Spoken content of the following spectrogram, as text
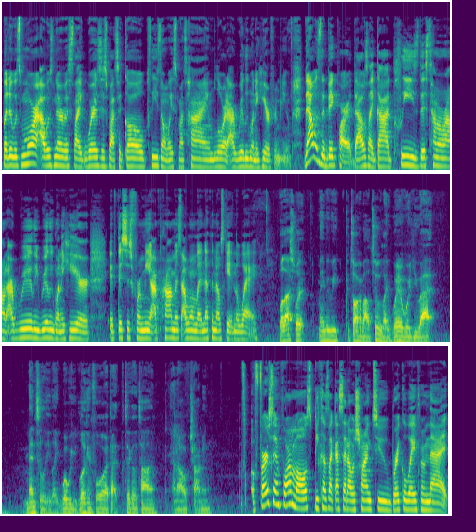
but it was more, I was nervous, like, where is this about to go? Please don't waste my time. Lord, I really want to hear from you. That was the big part. That I was like, God, please, this time around, I really, really want to hear if this is for me. I promise I won't let nothing else get in the way. Well, that's what maybe we could talk about too. Like, where were you at mentally? Like, what were you looking for at that particular time? And I'll chime in. First and foremost, because like I said, I was trying to break away from that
